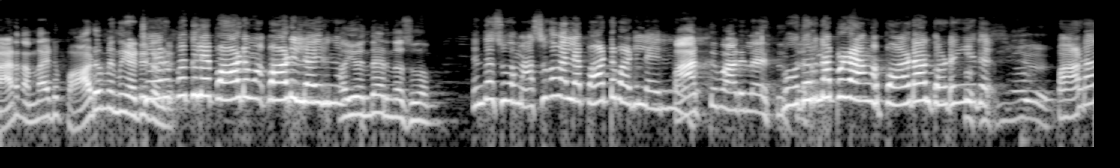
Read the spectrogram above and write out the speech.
മാഡം നന്നായിട്ട് പാടും എന്ന് കേട്ടിട്ടുണ്ട്. ചെറുപ്പത്തിലെ പാടും പാടില്ലായിരുന്നു. അയ്യോ എന്തായിരുന്നു അസുഖം? എന്താ സുഖം? അസുഖമല്ല പാട്ട് പാടില്ലായിരുന്നു. പാട്ട് പാടില്ലായിരുന്നു. മുതിർന്നപ്പോഴാ അങ്ങ് പാടാൻ തുടങ്ങിയത്. പാടാൻ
